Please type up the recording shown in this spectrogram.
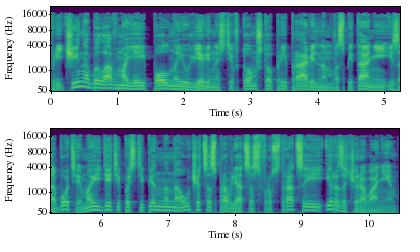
Причина была в моей полной уверенности в том, что при правильном воспитании и заботе мои дети постепенно научатся справляться с фрустрацией и разочарованием.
